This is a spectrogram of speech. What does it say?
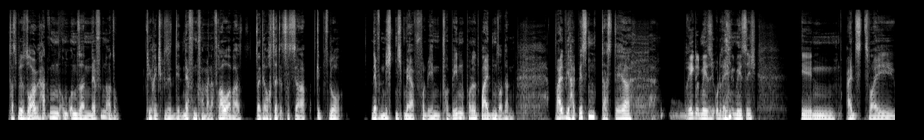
dass wir Sorge hatten um unseren Neffen, also theoretisch gesehen den Neffen von meiner Frau, aber seit der Hochzeit ist es ja, gibt es nur Neffen nicht, nicht mehr von denen, von denen, von uns beiden, sondern weil wir halt wissen, dass der regelmäßig oder regelmäßig in eins, zwei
